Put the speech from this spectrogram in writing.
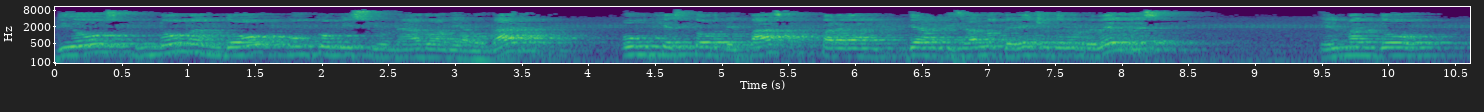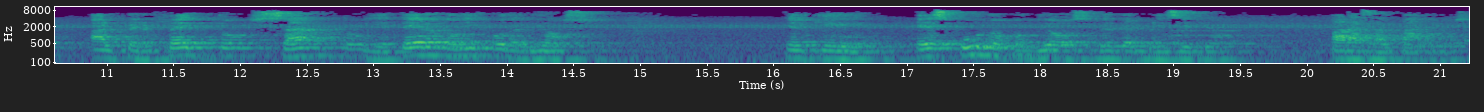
Dios no mandó un comisionado a dialogar, un gestor de paz para garantizar los derechos de los rebeldes. Él mandó al perfecto, santo y eterno Hijo de Dios, el que es uno con Dios desde el principio, para salvarnos.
